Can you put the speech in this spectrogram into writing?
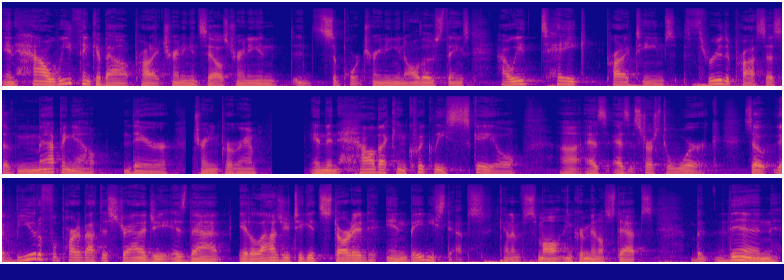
in how we think about product training and sales training and, and, support training and all those things, how we take product teams through the process of mapping out their training program and then how that can quickly scale uh, as, as it starts to work. So, the beautiful part about this strategy is that it allows you to get started in baby steps, kind of small incremental steps. But then,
